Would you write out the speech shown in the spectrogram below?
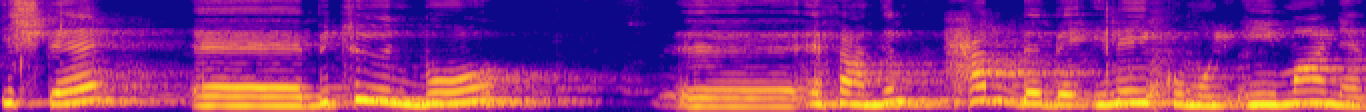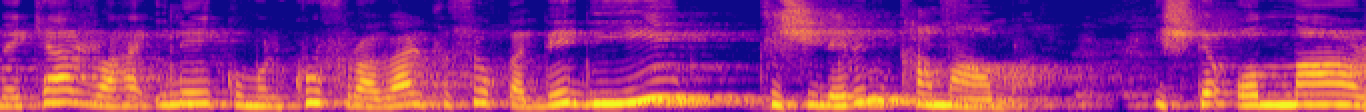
İşte e, bütün bu e, efendim habbebe ileykumul imane ve kerraha ileykumul kufra vel fusuka dediği kişilerin tamamı. İşte onlar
